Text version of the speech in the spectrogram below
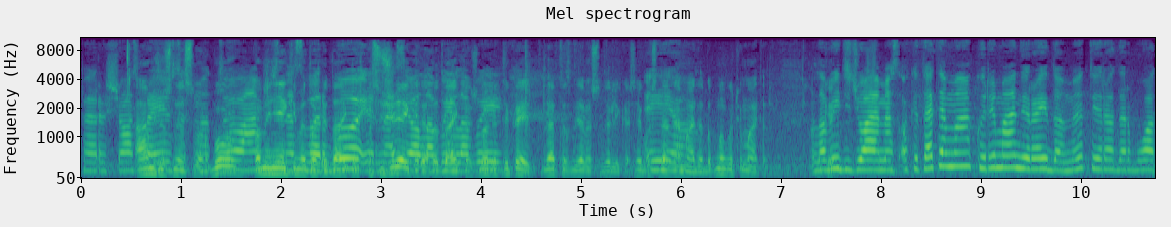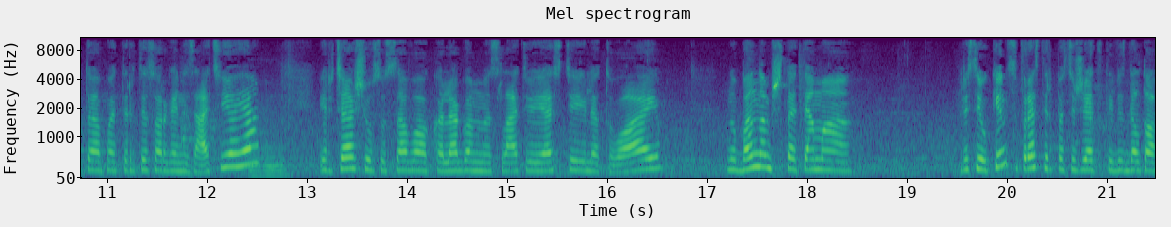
per šios praėjusius nesvarbu. Amžius paminėkime tokį jo Pasižiūrėkite tą labai, daiktą, labai, žinau, tikrai vertas dėmesio dalykas, jeigu jūs dar nematėte, bet manau, kad jau matėte. Labai okay. didžiuojamės. O kita tema, kuri man yra įdomi, tai yra darbuotojo patirtis organizacijoje. Mhm. Ir čia aš jau su savo kolegomis Latvijoje, Estijoje, Lietuvoje, nu, bandom šitą temą prisijaukinti, suprasti ir pasižiūrėti, tai vis dėlto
